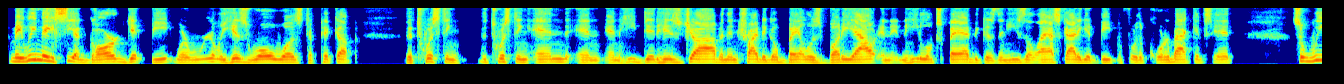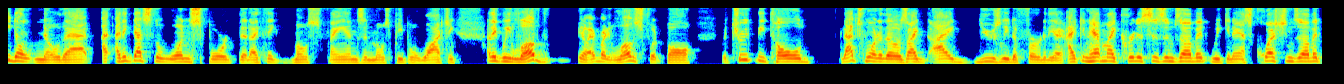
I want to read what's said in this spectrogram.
I mean, we may see a guard get beat where really his role was to pick up the twisting the twisting end and and he did his job and then tried to go bail his buddy out and, and he looks bad because then he's the last guy to get beat before the quarterback gets hit. So we don't know that. I, I think that's the one sport that I think most fans and most people watching, I think we love, you know, everybody loves football, but truth be told, that's one of those I, I usually defer to the I can have my criticisms of it. We can ask questions of it,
